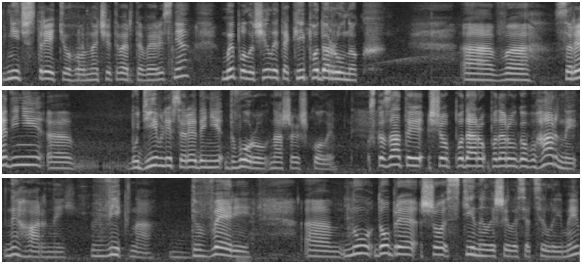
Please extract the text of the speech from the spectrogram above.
В ніч з 3 на 4 вересня ми отримали такий подарунок в середині е, будівлі, всередині двору нашої школи. Сказати, що подару- подарунок гарний, не гарний. Вікна, двері. Е, Ну, добре, що стіни лишилися цілими.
